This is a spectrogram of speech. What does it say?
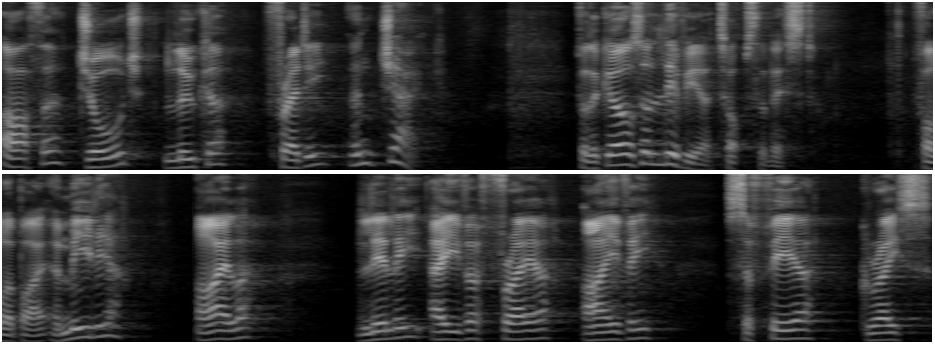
Arthur, George, Luca, Freddie, and Jack. For the girls, Olivia tops the list, followed by Amelia, Isla, Lily, Ava, Freya, Ivy, Sophia, Grace,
